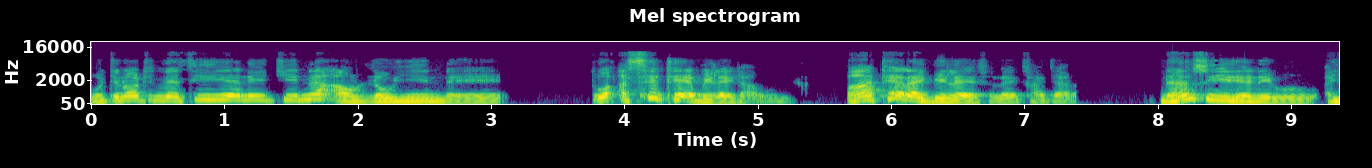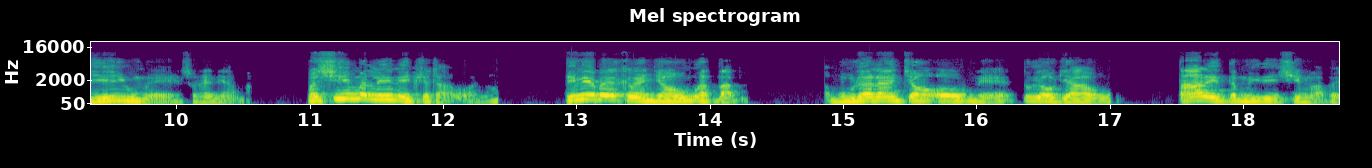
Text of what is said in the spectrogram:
ဟိုကျွန်တော်ထင်တယ် CNA ကျင့်နှက်အောင်လုပ်ရင်းနဲ့သူကအစ်စ်ထည့်ပေးလိုက်တာပေါ့ဗျာ ဘာထည့်လိုက်ပေးလဲဆိုတဲ့အခါကျတော့နန်းစီတဲ့နေကိုအရေးယူမယ်ဆိုတဲ့နေရာမှာမရှင်းမလင်းနေဖြစ်တာပေါ့နော်ဒီနေ့ပဲခင်ဗျညောင်ဦးမှာတတ်မူလတန်းကျောင်းအောင်နဲ့သူ့ယောက်ျားကိုတားတွေသမီးတွေရှိမှာပဲ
